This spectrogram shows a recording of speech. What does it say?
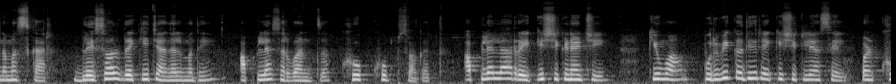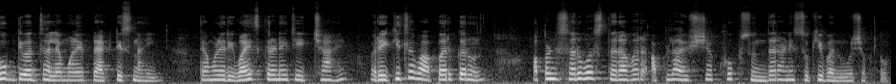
नमस्कार. ब्लेसॉल रेकी चॅनलमध्ये आपल्या सर्वांचं खूप खूप स्वागत. आपल्याला रेकी शिकण्याची किंवा पूर्वी कधी रेकी शिकली असेल पण खूप दिवस झाल्यामुळे प्रॅक्टिस नाही त्यामुळे रिवाईज करण्याची इच्छा आहे. रेकीचा वापर करून आपण सर्व स्तरावर आपलं आयुष्य खूप सुंदर आणि सुखी बनवू शकतो.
